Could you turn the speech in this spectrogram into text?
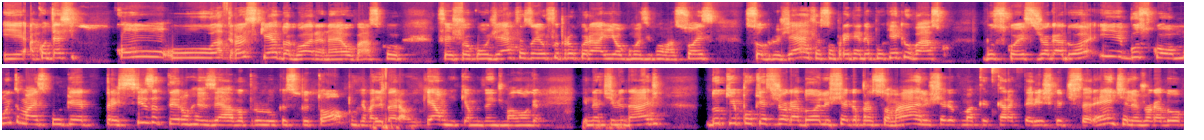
E acontece com o lateral esquerdo agora, né? O Vasco fechou com o Jefferson e eu fui procurar aí algumas informações sobre o Jefferson para entender por que, que o Vasco buscou esse jogador e buscou muito mais porque precisa ter um reserva para o Lucas Piton, porque vai liberar o Riquelme, o Riquelme vem de uma longa inatividade, do que porque esse jogador ele chega para somar, ele chega com uma característica diferente, ele é um jogador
